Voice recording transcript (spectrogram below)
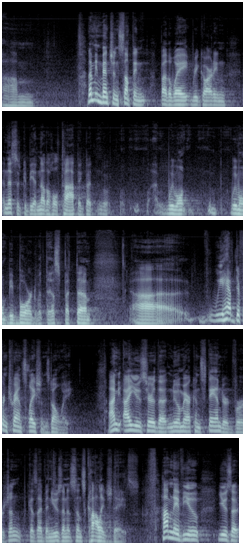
Um, let me mention something, by the way, regarding, and this could be another whole topic, but we won't, we won't be bored with this, but um, uh, we have different translations, don't we? I'm, i use here the New American Standard Version because I've been using it since college days. How many of you use a,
